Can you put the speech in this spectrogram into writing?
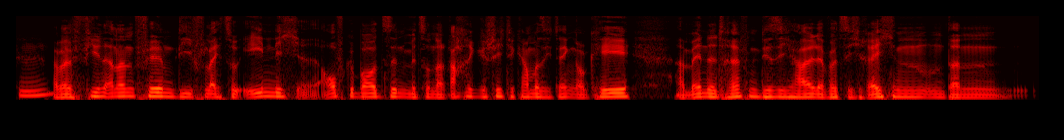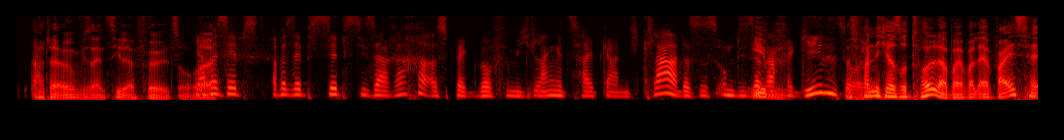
Mhm. Aber bei vielen anderen Filmen, die vielleicht so ähnlich äh, aufgebaut sind, mit so einer Rachegeschichte, kann man sich denken, okay, am Ende treffen die sich halt, er wird sich rächen und dann hat er irgendwie sein Ziel erfüllt. So, Ja, aber selbst, aber selbst, selbst dieser Racheaspekt war für mich lange Zeit gar nicht klar, dass es um diese Eben. Rache gehen soll. Das fand ich ja so toll dabei, weil er weiß ja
